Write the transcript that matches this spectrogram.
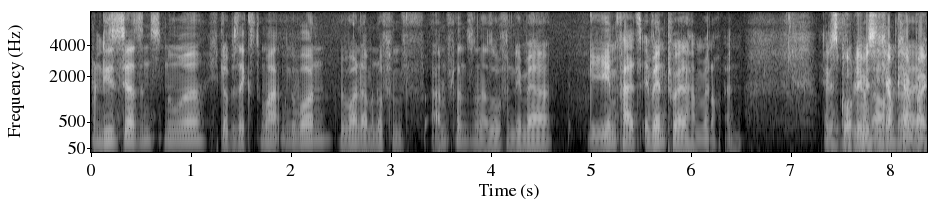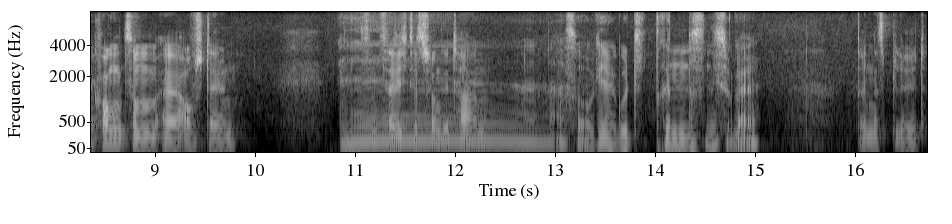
Und dieses Jahr sind es nur, ich glaube, sechs Tomaten geworden. Wir wollen aber nur fünf anpflanzen, also von dem her, gegebenenfalls, eventuell haben wir noch eine. Ja, das Problem ist, ich habe keinen Balkon zum äh, Aufstellen. Äh, Sonst hätte ich das schon getan. Ach so, okay, ja gut. Drinnen ist nicht so geil. Drinnen ist blöd.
